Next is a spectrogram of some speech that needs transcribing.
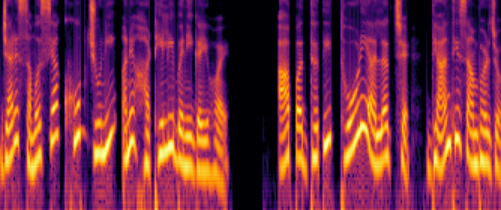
જ્યારે સમસ્યા ખૂબ જૂની અને હઠીલી બની ગઈ હોય. આ પદ્ધતિ થોડી અલગ છે. ધ્યાનથી સાંભળજો.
